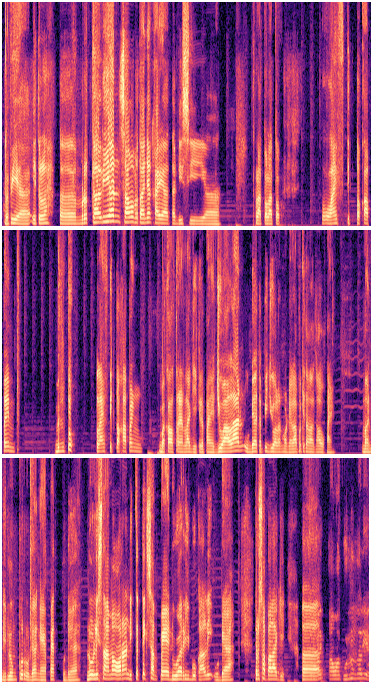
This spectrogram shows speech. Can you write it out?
Tapi ya itulah eh, menurut kalian sama pertanyaan kayak tadi si eh, Lato Lato. Live TikTok apa yang bentuk live TikTok apa yang bakal tren lagi ke depannya? Jualan udah tapi jualan model apa kita nggak tahu kan. Mandi lumpur udah ngepet udah. Nulis nama orang diketik sampai 2000 kali udah. Terus apa lagi? Eh kawah gunung kali ya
